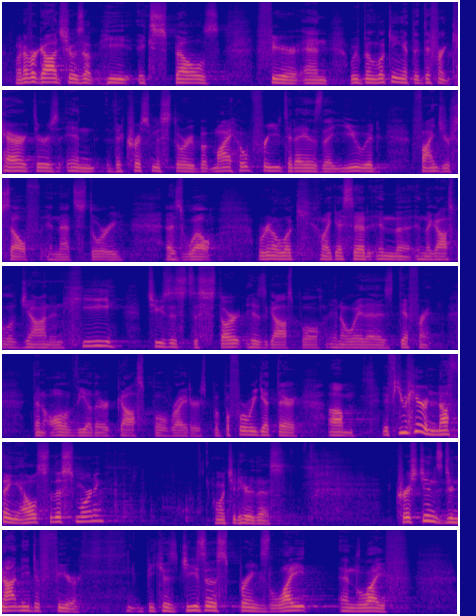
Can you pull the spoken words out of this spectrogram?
Whenever God shows up, he expels fear. And we've been looking at the different characters in the Christmas story, but my hope for you today is that you would find yourself in that story as well. We're going to look, like I said, in the, in the Gospel of John, and he chooses to start his gospel in a way that is different than all of the other gospel writers. But before we get there, um, if you hear nothing else this morning, I want you to hear this. Christians do not need to fear because Jesus brings light and life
